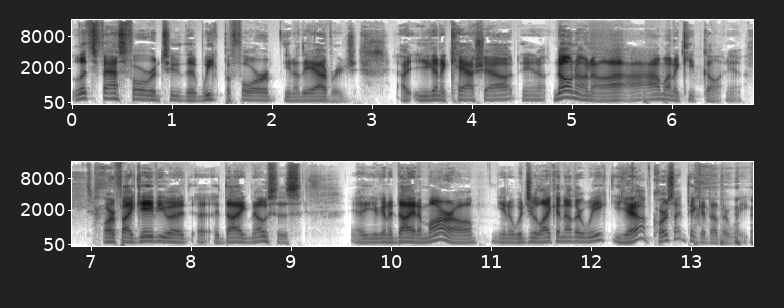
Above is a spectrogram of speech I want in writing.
let's fast forward to the week before. You know, the average. Are you going to cash out? You know, no, no, no. I, I want to keep going. Yeah. Or if I gave you a, a diagnosis. Uh, you're going to die tomorrow. You know, would you like another week? Yeah, of course I'd take another week.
